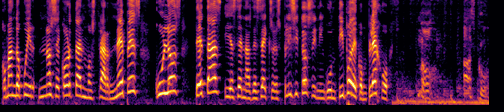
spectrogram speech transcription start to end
Comando Queer no se corta en mostrar nepes, culos, tetas y escenas de sexo explícitos sin ningún tipo de complejo. No, asco.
